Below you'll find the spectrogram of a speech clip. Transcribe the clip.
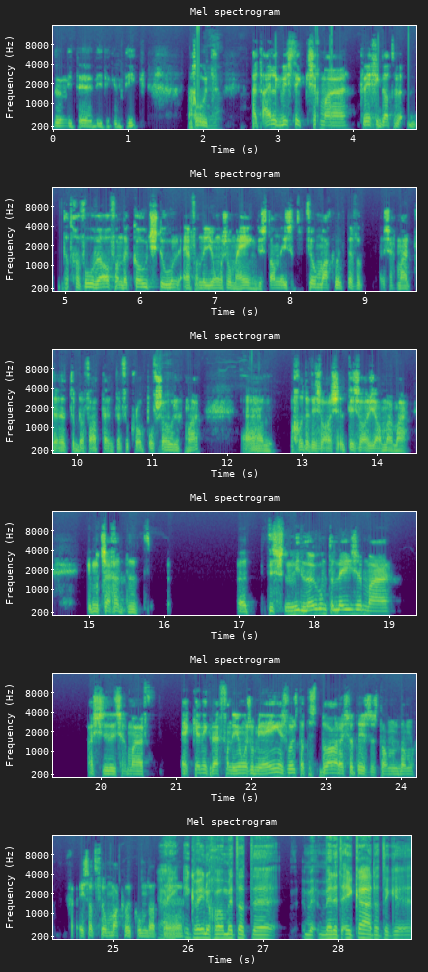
doen niet, de- niet de kritiek? Maar goed, Ja. uiteindelijk wist ik, zeg maar, kreeg ik dat, dat gevoel wel van de coach toen en van de jongens om me heen. Dus dan is het veel makkelijker te, zeg maar, te, te bevatten en te verkroppen of zo, zeg maar. Ehm, maar goed, het is, wel, het is wel jammer. Maar ik moet zeggen, dat het, het is niet leuk om te lezen, maar als je zeg maar erkenning van de jongens om je heen, is, dat is het belangrijkste wat is. Dus dan, dan is dat veel makkelijker om dat... Ja, eh, ik, weet nog wel met, dat, eh, met, het EK dat ik, eh,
